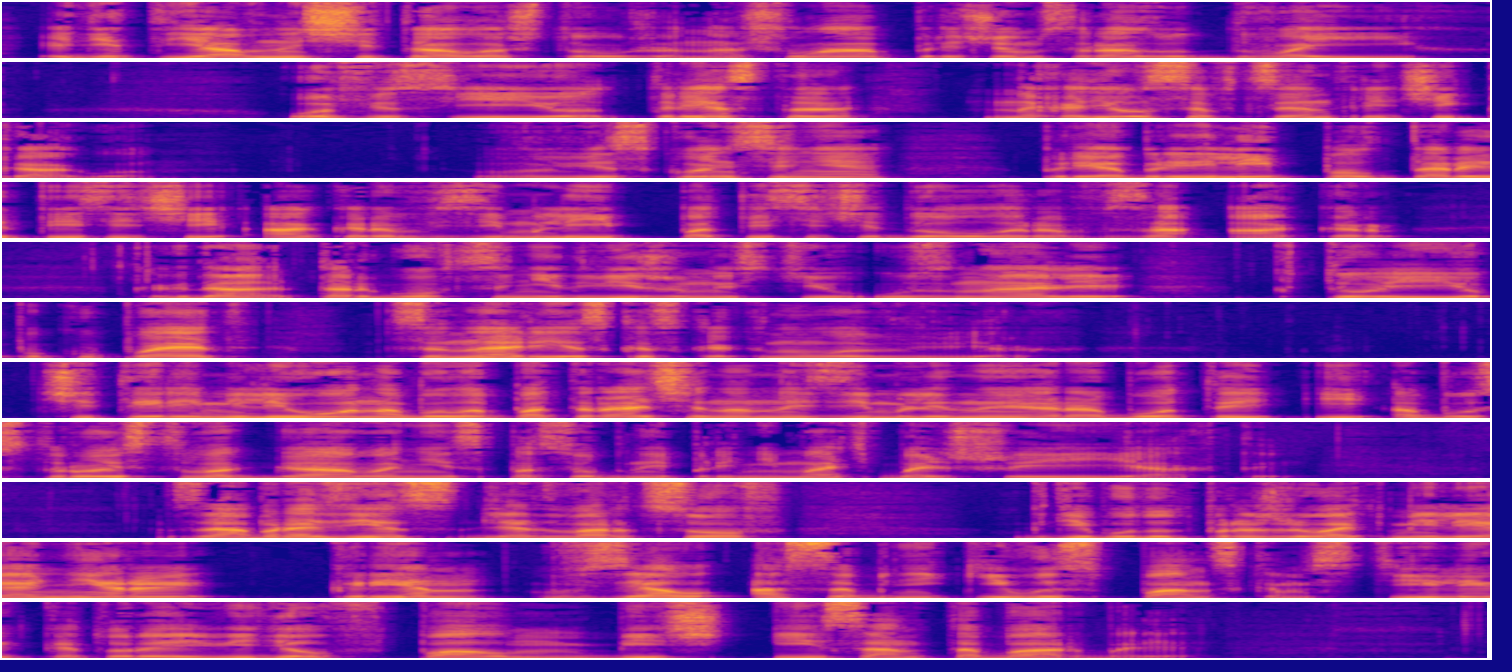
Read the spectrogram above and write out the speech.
Эдит явно считала, что уже нашла, причем сразу двоих. Офис ее треста находился в центре Чикаго. В Висконсине приобрели полторы тысячи акров земли по тысяче долларов за акр. Когда торговцы недвижимостью узнали, кто ее покупает, цена резко скакнула вверх. 4 миллиона было потрачено на земляные работы и обустройство гавани, способной принимать большие яхты. За образец для дворцов, где будут проживать миллионеры, Крен взял особняки в испанском стиле, которые видел в Палм-Бич и Санта-Барбаре.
